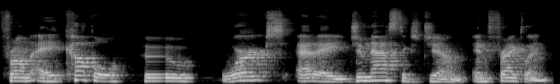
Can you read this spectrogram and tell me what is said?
from a couple who works at a gymnastics gym in Franklin.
